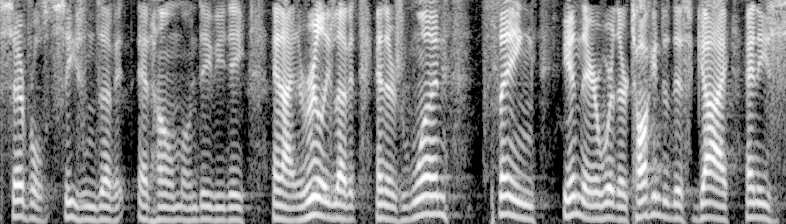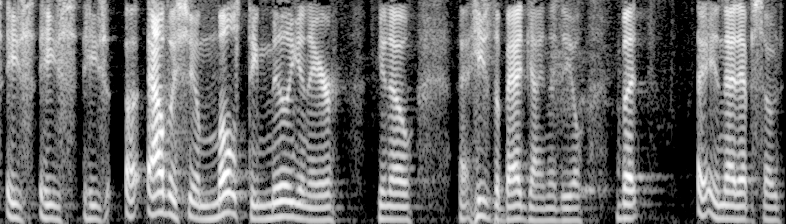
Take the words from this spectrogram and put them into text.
several seasons of it at home on DVD, and I really love it. And there's one thing in there where they're talking to this guy, and he's he's he's he's uh, obviously a multi-millionaire. You know, uh, he's the bad guy in the deal, but uh, in that episode,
